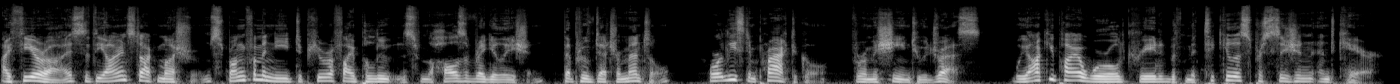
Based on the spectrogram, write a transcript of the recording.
I theorize that the ironstock mushroom sprung from a need to purify pollutants from the halls of regulation that proved detrimental, or at least impractical, for a machine to address. We occupy a world created with meticulous precision and care.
